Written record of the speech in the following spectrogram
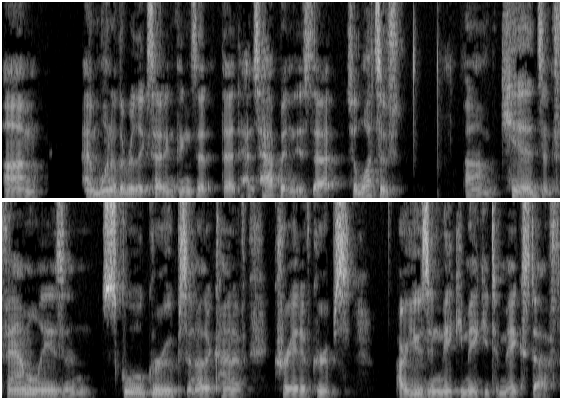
Um, and one of the really exciting things that, that has happened is that so lots of um, kids and families and school groups and other kind of creative groups are using Makey Makey to make stuff.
